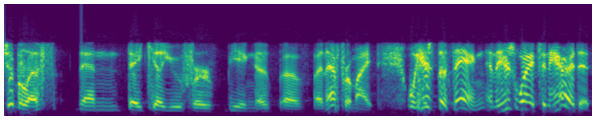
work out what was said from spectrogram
shibboleth, then they kill you for being a, a an Ephraimite. Well, here's the thing, and here's why it's inherited.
